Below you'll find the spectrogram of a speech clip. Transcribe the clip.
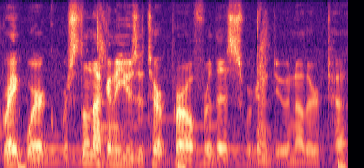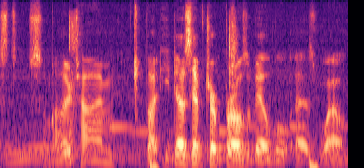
great work. We're still not gonna use a Terp Pearl for this. We're gonna do another test some other time but he does have Terp pearls available as well.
